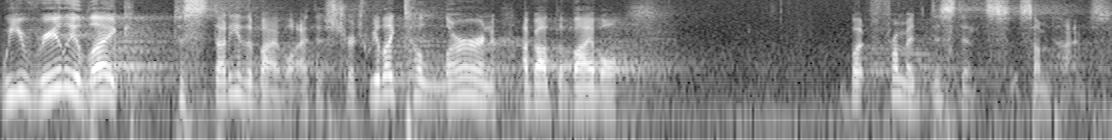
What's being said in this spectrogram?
We really like to study the Bible at this church. We like to learn about the Bible, but from a distance sometimes.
